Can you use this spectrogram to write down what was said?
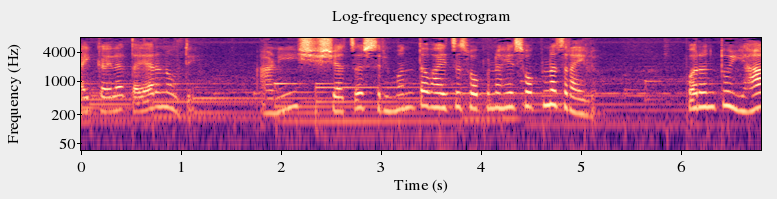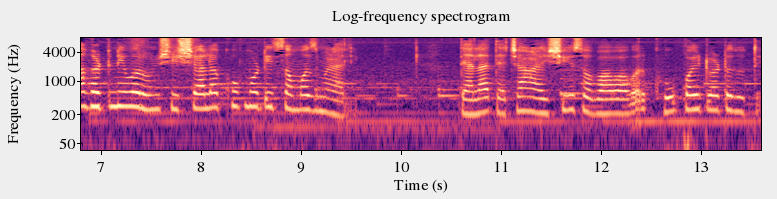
ऐकायला तयार नव्हते आणि शिष्याचं श्रीमंत व्हायचं स्वप्न हे स्वप्नच राहिलं. परंतु ह्या घटनेवरून शिष्याला खूप मोठी समज मिळाली. त्याला त्याच्या आळशी स्वभावावर खूप वाईट वाटत होते.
